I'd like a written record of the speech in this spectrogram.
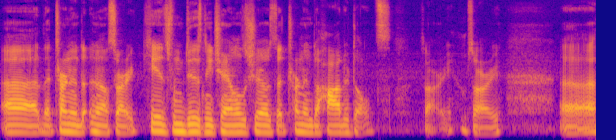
uh, that turn into no sorry kids from disney channel shows that turn into hot adults. Sorry i'm sorry. Uh,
